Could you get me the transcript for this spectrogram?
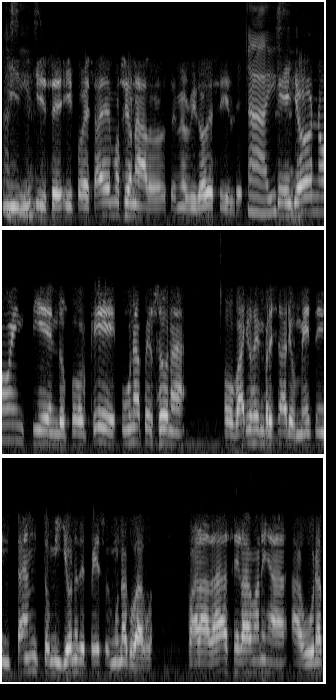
Así y, es. y, se- y por estar emocionado, se me olvidó decirle Ay, que sí. yo no entiendo por qué una persona o varios empresarios meten tantos millones de pesos en una guagua para dársela a manejar a una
